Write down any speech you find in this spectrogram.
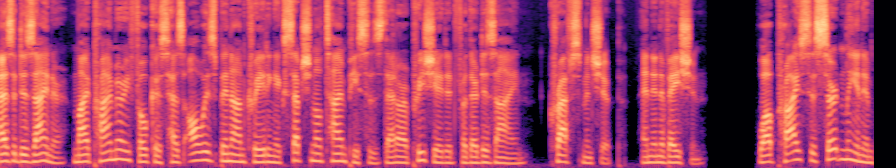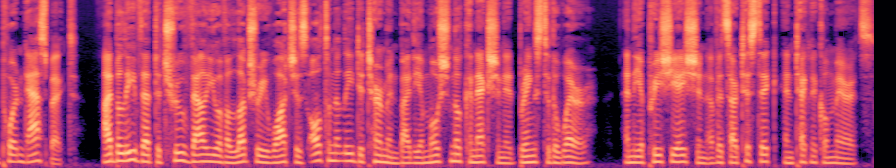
As a designer, my primary focus has always been on creating exceptional timepieces that are appreciated for their design, craftsmanship, and innovation. While price is certainly an important aspect, I believe that the true value of a luxury watch is ultimately determined by the emotional connection it brings to the wearer and the appreciation of its artistic and technical merits.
